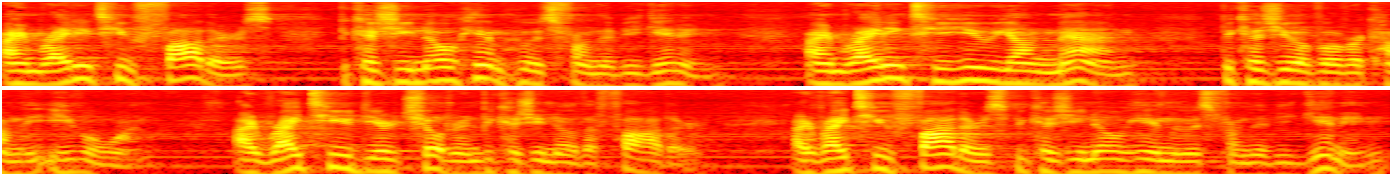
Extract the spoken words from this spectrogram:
I am writing to you, fathers, because you know him who is from the beginning. I am writing to you, young men, because you have overcome the evil one. I write to you, dear children, because you know the Father. I write to you, fathers, because you know him who is from the beginning.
